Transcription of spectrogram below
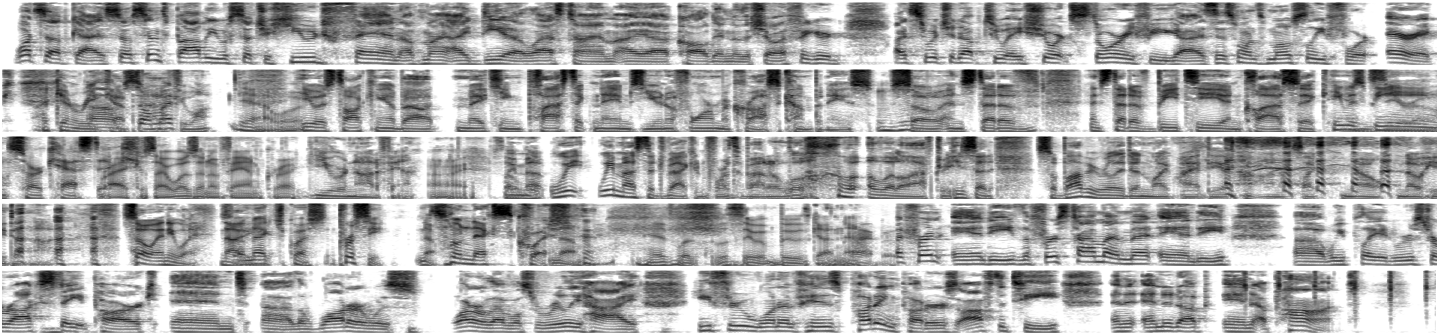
What's up, guys? So, since Bobby was such a huge fan of my idea last time I uh, called into the show, I figured I'd switch it up to a short story for you guys. This one's mostly for Eric. I can recap Um, so that my- if you want. Yeah, well- he was talking about making plastic names uniform across companies. So instead of instead of BT and Classic, He was and being Zero, sarcastic. Right, because I wasn't a fan, correct? you were not a fan. All right. So We, me- we we messaged back and forth about it a little a little after. He said, "So Bobby really didn't like my idea." Uh-uh. And I was like, "No, no, he did not." So anyway, now so next question. proceed. So next question. No. Here's what, let's see what Boo's got now. My friend Andy, the first time I met Andy, uh, we played Rooster Rock State Park, and uh, the water was water levels were really high. He threw one of his putting putters off the tee, and it ended up in a pond.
